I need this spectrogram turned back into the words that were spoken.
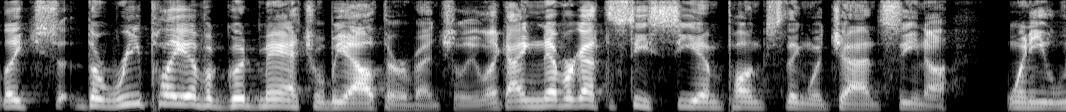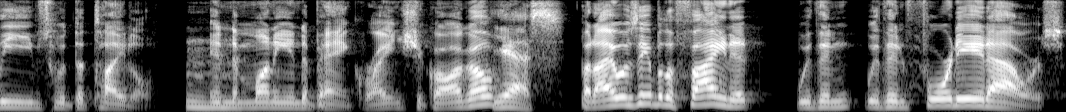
like the replay of a good match will be out there eventually. Like I never got to see CM Punk's thing with John Cena when he leaves with the title in mm-hmm. the Money in the Bank, right in Chicago. Yes. but I was able to find it within within 48 hours.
